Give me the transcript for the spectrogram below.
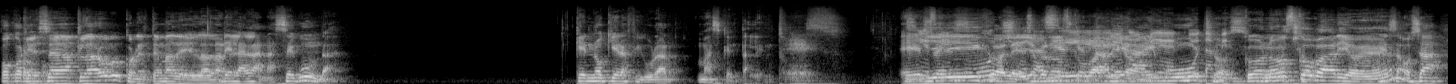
Foco Que rojo. sea claro con el tema de la lana. de la lana. Segunda, que no quiera figurar más que el talento. Es. Es- Sí, híjole, muchos yo conozco varios. Hay muchos. Conozco varios, ¿eh? Esa- o sea,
